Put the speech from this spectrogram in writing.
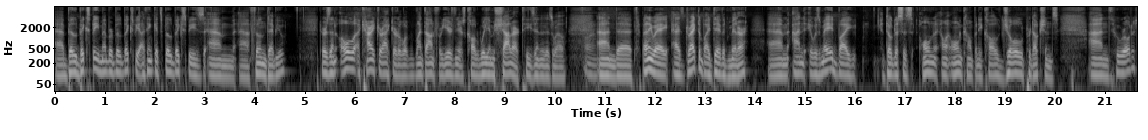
Uh, Bill Bixby, remember Bill Bixby? I think it's Bill Bixby's um, uh, film debut. There's an old a character actor that went on for years and years called William Schallert. He's in it as well. Oh. And uh, but anyway, uh, it's directed by David Miller, um, and it was made by Douglas's own own company called Joel Productions. And who wrote it?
